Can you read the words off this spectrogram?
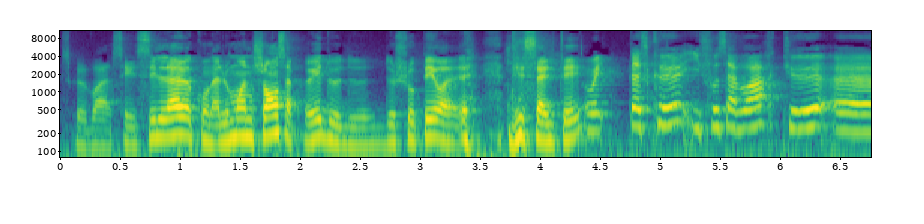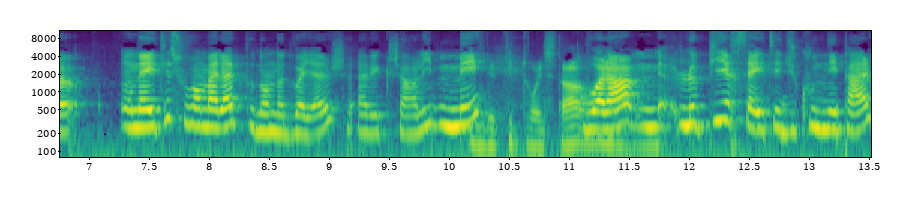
Parce que voilà, c'est là qu'on a le moins de chance après de, de, de choper ouais, des saletés. Oui, parce que il faut savoir que euh, on a été souvent malade pendant notre voyage avec Charlie, mais Des petites touristas. Voilà, m- le pire, ça a été du coup Népal.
